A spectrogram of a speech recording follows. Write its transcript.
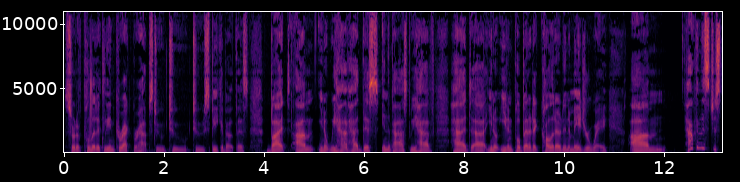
sort of politically incorrect, perhaps, to to to speak about this. But um, you know, we have had this in the past. We have had, uh, you know, even Pope Benedict call it out in a major way. Um, how can this just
